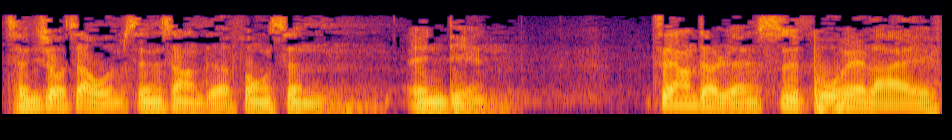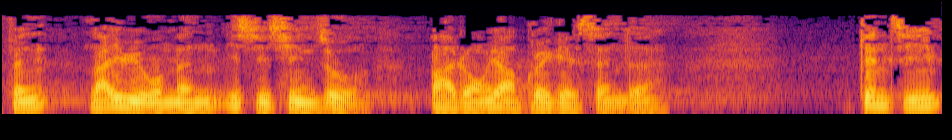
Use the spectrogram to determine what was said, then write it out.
成就在我们身上的丰盛恩典，这样的人是不会来分来与我们一起庆祝，把荣耀归给神的。更进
